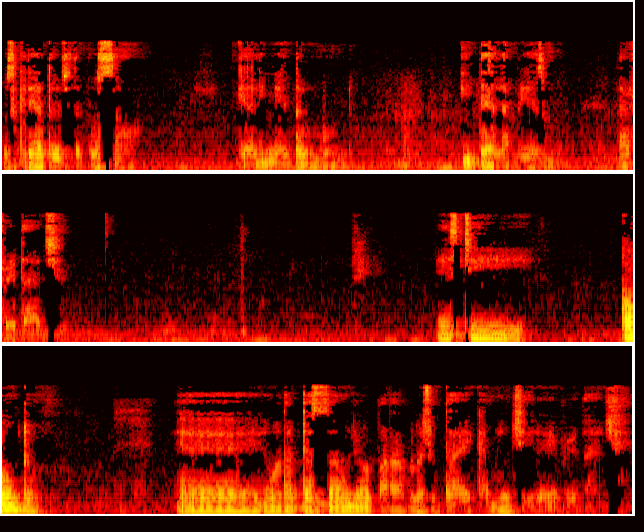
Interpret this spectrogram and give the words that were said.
os criadores da poção que alimenta o mundo e dela mesma a verdade. Este conto é uma adaptação de uma parábola judaica, mentira e verdade.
